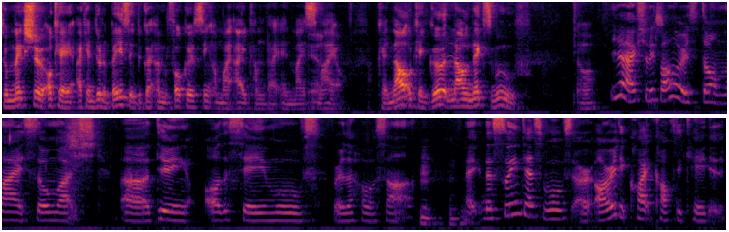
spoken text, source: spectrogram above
To make sure. Okay, I can do the basic because I'm focusing on my eye contact and my Yeah. smile. Okay, now okay, good. Now next move. You know? Yeah, actually, followers don't mind so much uh, doing all the same moves for the whole song. Hmm. Mhm. Like the swing dance moves are already quite complicated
